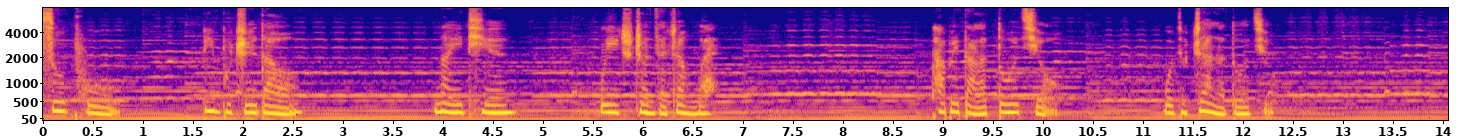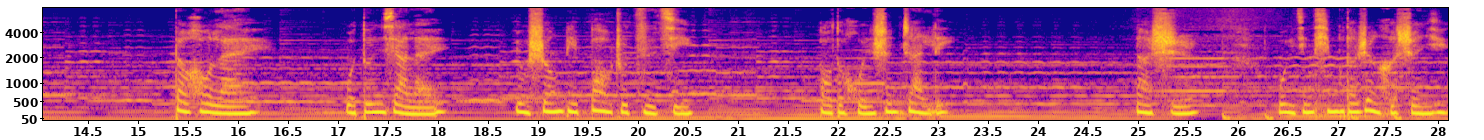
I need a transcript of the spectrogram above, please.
苏普并不知道，那一天我一直站在帐外。他被打了多久，我就站了多久。到后来，我蹲下来，用双臂抱住自己，抱得浑身战栗。那时，我已经听不到任何声音。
